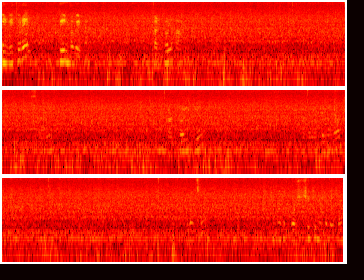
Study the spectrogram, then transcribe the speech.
এর ভিতরে প্রিন্ট হবে এটা। কন্ট্রোল আর কন্ট্রোল দিয়ে ঠিক আছে? বসছে কিনা এটা দেখেন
